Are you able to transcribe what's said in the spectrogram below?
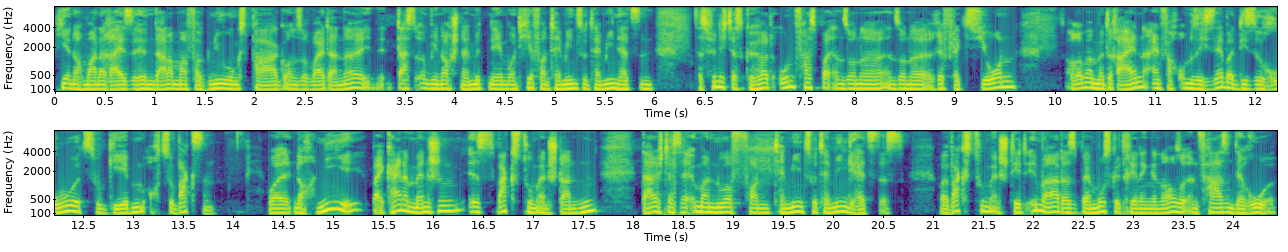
hier noch mal eine Reise hin, da noch mal Vergnügungspark und so weiter, ne, das irgendwie noch schnell mitnehmen und hier von Termin zu Termin hetzen, das finde ich, das gehört unfassbar in so eine in so eine Reflexion auch immer mit rein, einfach um sich selber diese Ruhe zu geben, auch zu wachsen. Weil noch nie bei keinem Menschen ist Wachstum entstanden, dadurch, dass er immer nur von Termin zu Termin gehetzt ist. Weil Wachstum entsteht immer, das ist beim Muskeltraining genauso, in Phasen der Ruhe.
